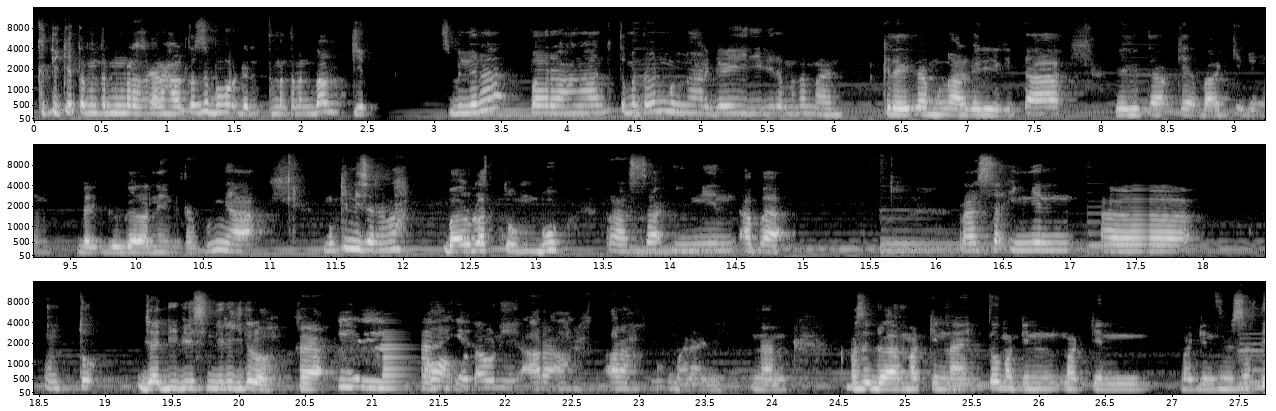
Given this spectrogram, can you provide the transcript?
ketika teman-teman merasakan hal tersebut dan teman-teman bangkit sebenarnya perangan itu teman-teman menghargai diri teman-teman. Ketika kita menghargai diri kita ketika kita kayak bangkit dengan dari kegagalan yang kita punya mungkin di sanalah barulah tumbuh rasa ingin apa? Rasa ingin eh, untuk jadi diri sendiri gitu loh. Kayak iya oh aku iya. tahu nih arah arah arahku ke mana ini. Dan pas udah makin naik tuh makin makin makin semester 3,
